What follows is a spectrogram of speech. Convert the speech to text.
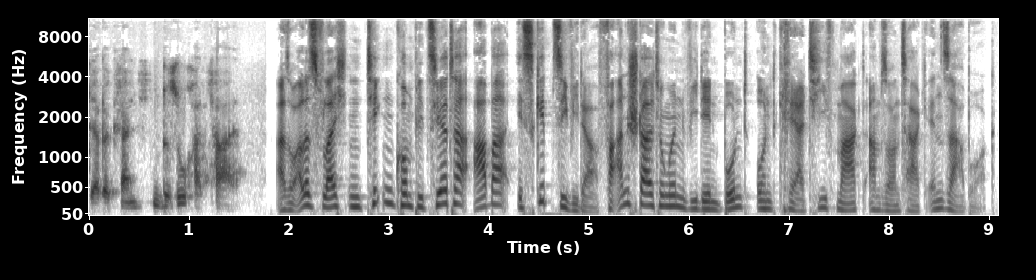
der begrenzten Besucherzahl. Also alles vielleicht ein Ticken komplizierter, aber es gibt sie wieder. Veranstaltungen wie den Bund- und Kreativmarkt am Sonntag in Saarburg.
